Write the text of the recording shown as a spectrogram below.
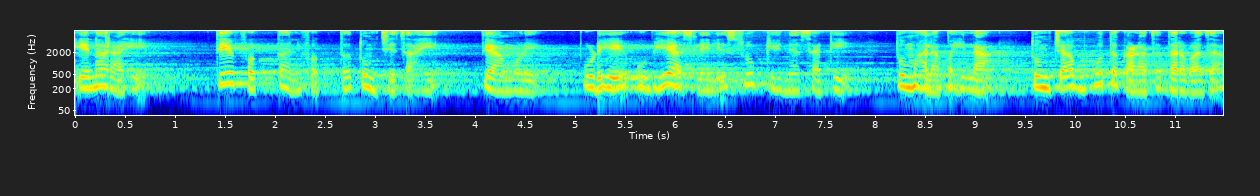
येणार आहे. ते फक्त आणि फक्त तुमचेच आहे. त्यामुळे पुढे उभे असलेले सुख घेण्यासाठी तुम्हाला पहिला तुमच्या भूतकाळाचा दरवाजा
